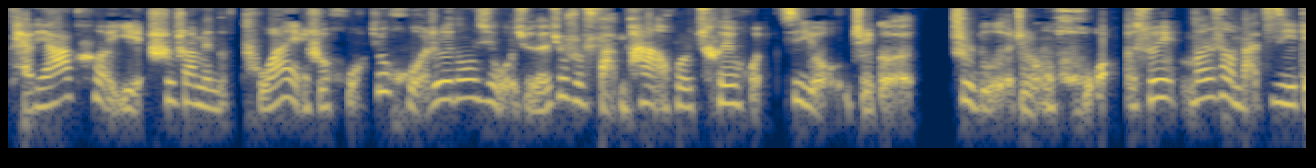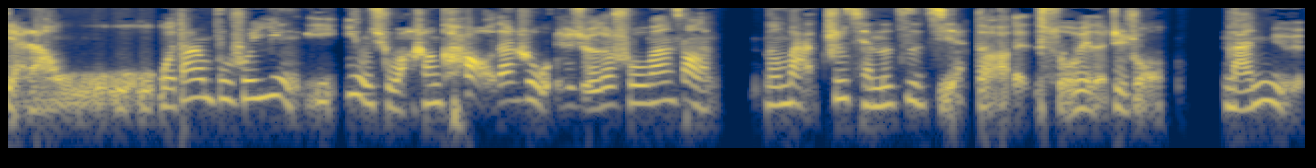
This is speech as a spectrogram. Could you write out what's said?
凯迪拉克也是上面的图案也是火，就火这个东西，我觉得就是反叛或者摧毁既有这个制度的这种火，所以温桑把自己点燃，我我我当然不是说硬硬硬去往上靠，但是我就觉得说温桑能把之前的自己的所谓的这种男女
